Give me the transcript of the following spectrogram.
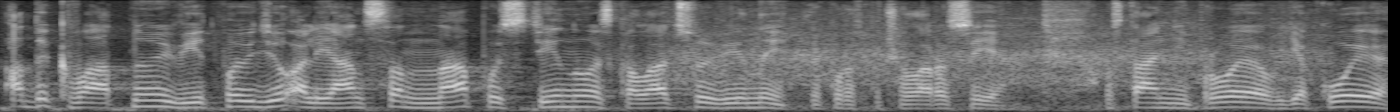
адекватною відповіддю альянса на постійну ескалацію війни, яку розпочала Росія. Останній прояв якої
